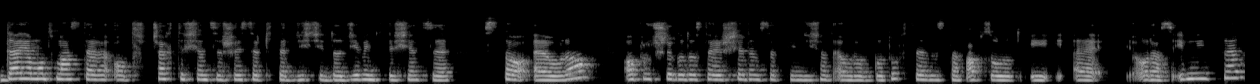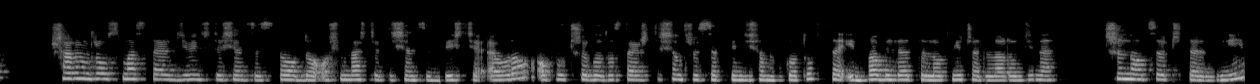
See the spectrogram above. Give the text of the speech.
Diamond Master od 3640 do 9100 euro. Oprócz tego dostajesz 750 euro w gotówce, zestaw Absolut i, e, oraz Igniter. Sharon Rose Master 9100 do 18200 euro. Oprócz tego dostajesz 1650 w gotówce i dwa bilety lotnicze dla rodziny 3 noce, 4 dni.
